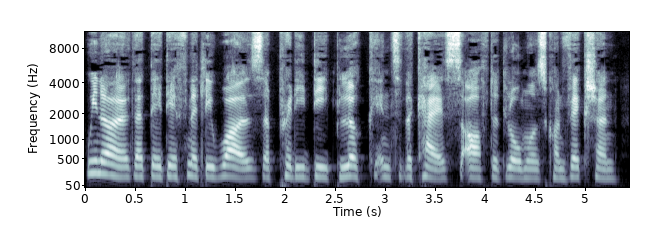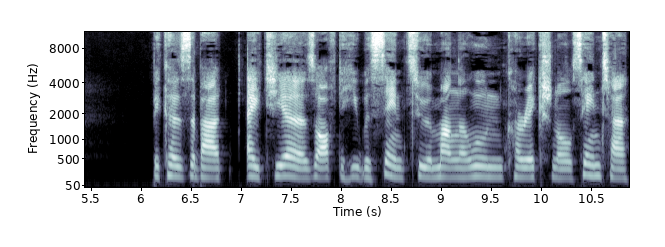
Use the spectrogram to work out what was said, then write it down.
We know that there definitely was a pretty deep look into the case after Dlomo's conviction, because about eight years after he was sent to Mangaung Correctional Center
